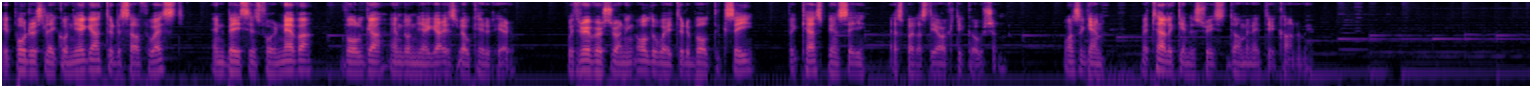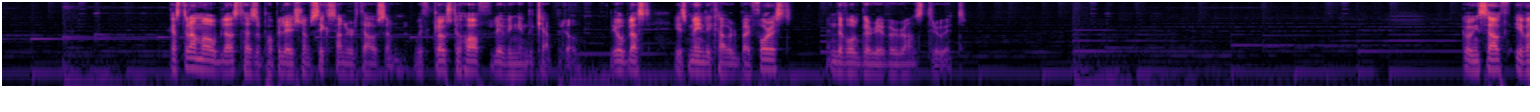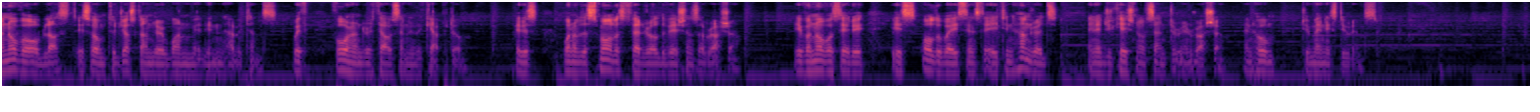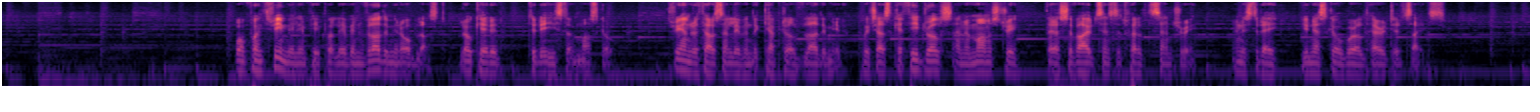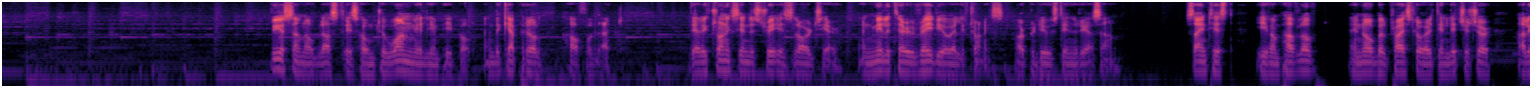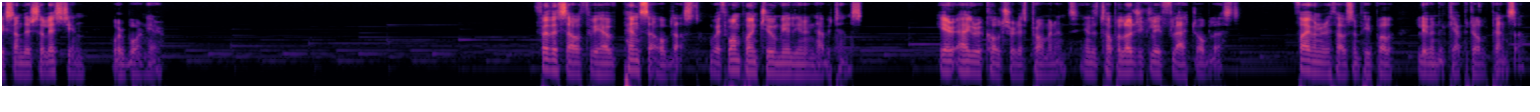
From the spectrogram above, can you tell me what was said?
It borders Lake Onega to the southwest, and basins for Neva, Volga, and Onega is located here, with rivers running all the way to the Baltic Sea, the Caspian Sea, as well as the Arctic Ocean. Once again, metallic industries dominate the economy. Kostroma Oblast has a population of 600,000, with close to half living in the capital. The oblast is mainly covered by forest, and the Volga River runs through it. Going south, Ivanovo Oblast is home to just under 1 million inhabitants, with 400,000 in the capital. It is one of the smallest federal divisions of Russia. Ivanovo city is all the way since the 1800s an educational center in Russia and home to many students. 1.3 million people live in Vladimir Oblast, located to the east of Moscow. 300,000 live in the capital Vladimir, which has cathedrals and a monastery that has survived since the 12th century and is today UNESCO World Heritage Sites. Ryazan Oblast is home to 1 million people, and the capital, half of that. The electronics industry is large here, and military radio electronics are produced in Ryazan. Scientist Ivan Pavlov and Nobel Prize laureate in literature Alexander Solzhenitsyn were born here. Further south we have Penza Oblast, with 1.2 million inhabitants. Here agriculture is prominent, in the topologically flat oblast. 500,000 people live in the capital, Penza.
